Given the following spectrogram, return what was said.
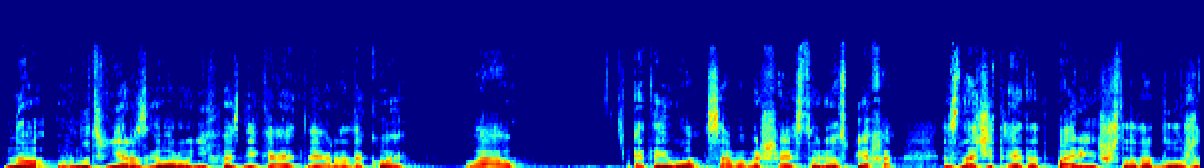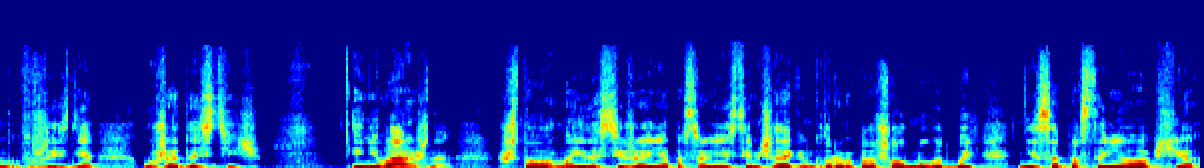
но внутренний разговор у них возникает, наверное, такой. Вау, это его самая большая история успеха. Значит, этот парень что-то должен в жизни уже достичь. И не важно, что мои достижения по сравнению с тем человеком, к которому я подошел, могут быть несопоставимы вообще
